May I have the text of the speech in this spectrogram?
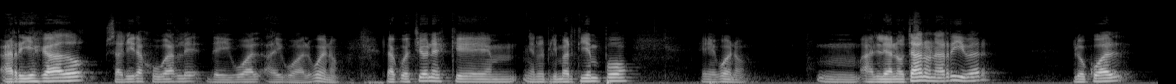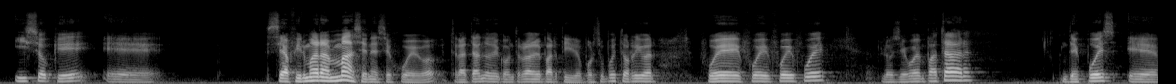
arriesgado salir a jugarle de igual a igual. Bueno, la cuestión es que mm, en el primer tiempo, eh, bueno, mm, le anotaron a River, lo cual hizo que eh, se afirmaran más en ese juego, tratando de controlar el partido. Por supuesto, River fue, fue, fue, fue, lo llegó a empatar. Después eh,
